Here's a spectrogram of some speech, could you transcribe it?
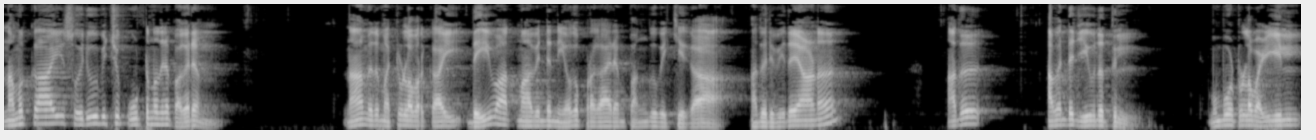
നമുക്കായി സ്വരൂപിച്ച് കൂട്ടുന്നതിന് പകരം നാം ഇത് മറ്റുള്ളവർക്കായി ദൈവാത്മാവിന്റെ നിയോഗപ്രകാരം പങ്കുവയ്ക്കുക. അതൊരു വിധയാണ് അത് അവന്റെ ജീവിതത്തിൽ മുമ്പോട്ടുള്ള വഴിയിൽ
